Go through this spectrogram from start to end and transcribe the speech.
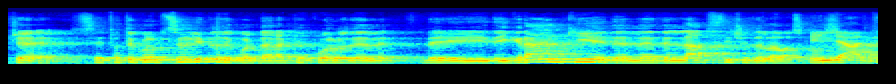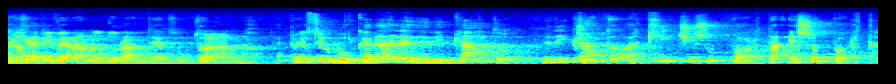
cioè, se fate quell'opzione lì potete guardare anche quello del- dei, dei granchi e del- dell'astice della scorsa e gli altri che arriveranno durante tutto l'anno. Perché siamo un canale dedicato Dedicato a chi ci supporta e sopporta.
